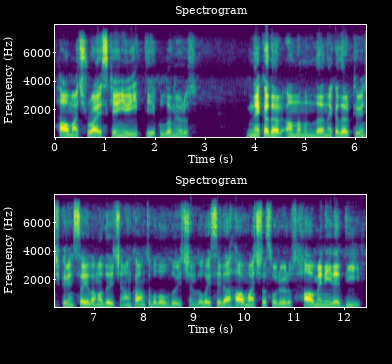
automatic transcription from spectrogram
how much rice can you eat diye kullanıyoruz. Ne kadar anlamında, ne kadar pirinç. Pirinç sayılamadığı için, uncountable olduğu için dolayısıyla how much da soruyoruz. How many ile değil.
